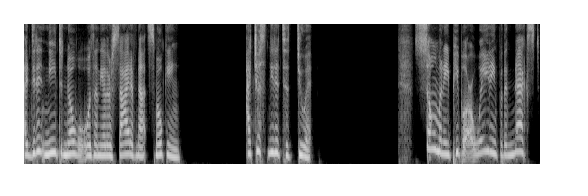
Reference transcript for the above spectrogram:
I didn't need to know what was on the other side of not smoking. I just needed to do it. So many people are waiting for the next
